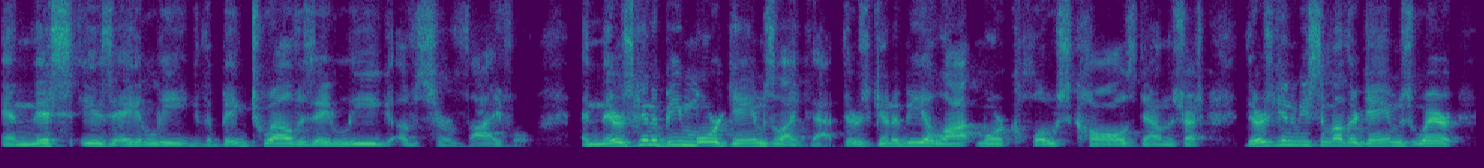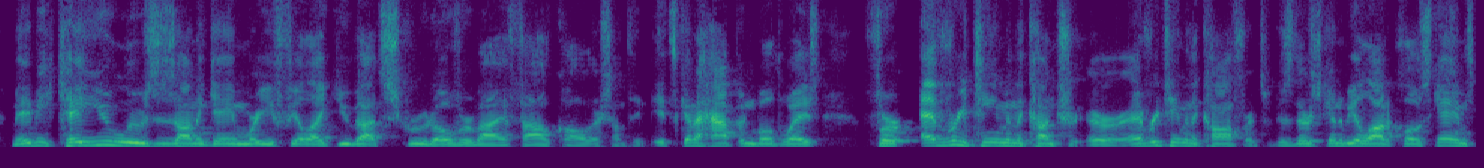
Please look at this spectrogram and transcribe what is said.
And this is a league. The Big 12 is a league of survival. And there's going to be more games like that. There's going to be a lot more close calls down the stretch. There's going to be some other games where maybe KU loses on a game where you feel like you got screwed over by a foul call or something. It's going to happen both ways for every team in the country or every team in the conference because there's going to be a lot of close games.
